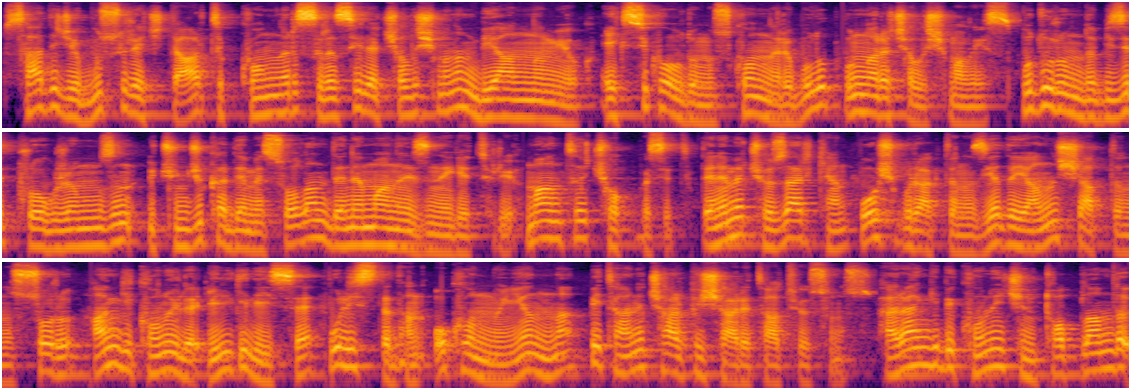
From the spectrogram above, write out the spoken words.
Sadece bu süreçte artık konuları sırasıyla çalışmanın bir anlamı yok. Eksik olduğumuz konuları bulup bunlara çalışmalıyız. Bu durumda bizi programımızın 3. kademesi olan deneme analizine getiriyor. Mantığı çok basit. Deneme çözerken boş bıraktığınız ya da yanlış yaptığınız soru hangi konuyla ilgili ise bu listeden o konunun yanına bir tane çarpı işareti atıyorsunuz. Herhangi bir konu için toplamda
